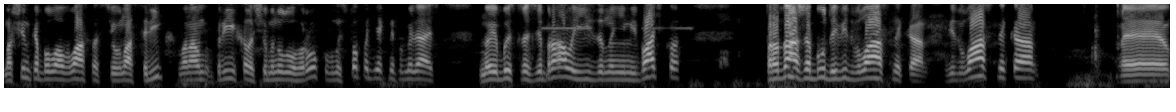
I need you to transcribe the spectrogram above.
Машинка була у власності у нас рік. Вона приїхала ще минулого року, в листопаді, як не помиляюсь. Ми її швидко зібрали, їздив на ній мій батько. Продажа буде від власника. Від власника. Е,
